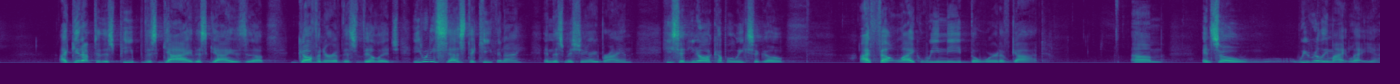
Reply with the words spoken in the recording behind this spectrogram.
I get up to this peep, this guy. This guy is a governor of this village. You know what he says to Keith and I and this missionary Brian? He said, "You know, a couple of weeks ago, I felt like we need the Word of God, um, and so we really might let you."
